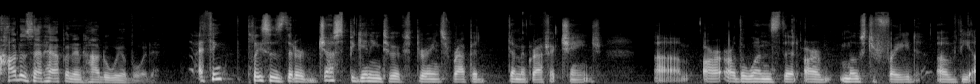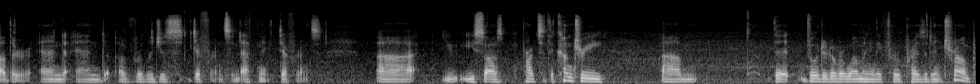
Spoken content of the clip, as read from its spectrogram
how does that happen, and how do we avoid it? I think places that are just beginning to experience rapid demographic change um, are, are the ones that are most afraid of the other and, and of religious difference and ethnic difference. Uh, you, you saw parts of the country um, that voted overwhelmingly for President Trump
